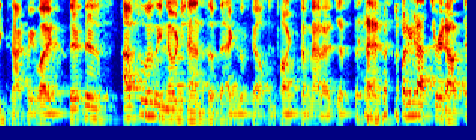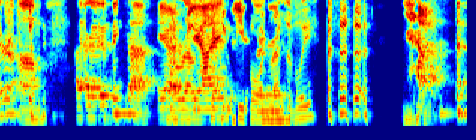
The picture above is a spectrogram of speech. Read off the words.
Exactly. Like there, there's absolutely no chance of the exoskeleton talking to Meta. Just putting that straight out there. Um, I, I, think that AI, around AI people aggressively. yeah, I,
